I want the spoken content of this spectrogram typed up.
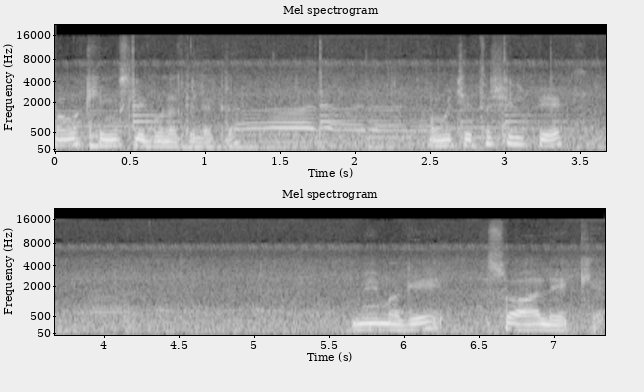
නම කිංස්ලි ගුණතිලක මම චිත්‍රශිල්පියෙක් මේ මගේ ස්වාලේඛ්‍ය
